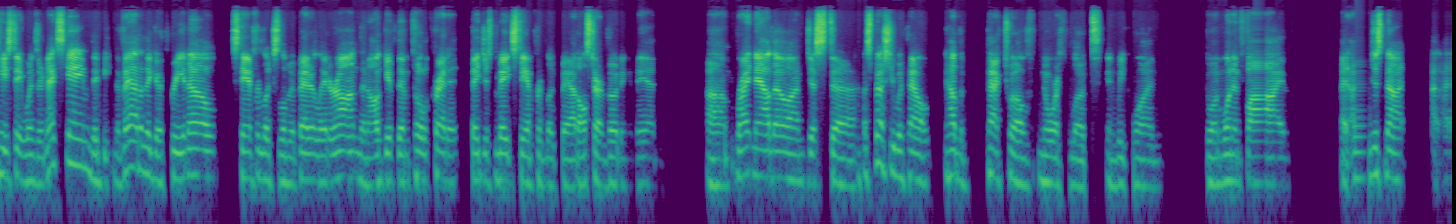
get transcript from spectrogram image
K State wins their next game, they beat Nevada, they go 3 0. Stanford looks a little bit better later on, then I'll give them total credit. They just made Stanford look bad. I'll start voting them in. Um, right now, though, I'm just, uh, especially with how how the Pac-12 North looked in Week One, going one and five. I, am just not. I,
